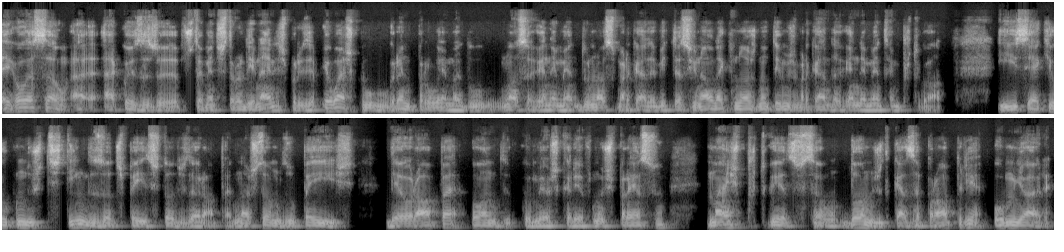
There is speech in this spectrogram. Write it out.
em relação a, a, coisas absolutamente extraordinárias, por exemplo, eu acho que o grande problema do nosso arrendamento, do nosso mercado habitacional é que nós não temos mercado de arrendamento em Portugal. E isso é aquilo que nos distingue dos outros países todos da Europa. Nós somos o país da Europa onde, como eu escrevo no Expresso, mais portugueses são donos de casa própria, ou melhor,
